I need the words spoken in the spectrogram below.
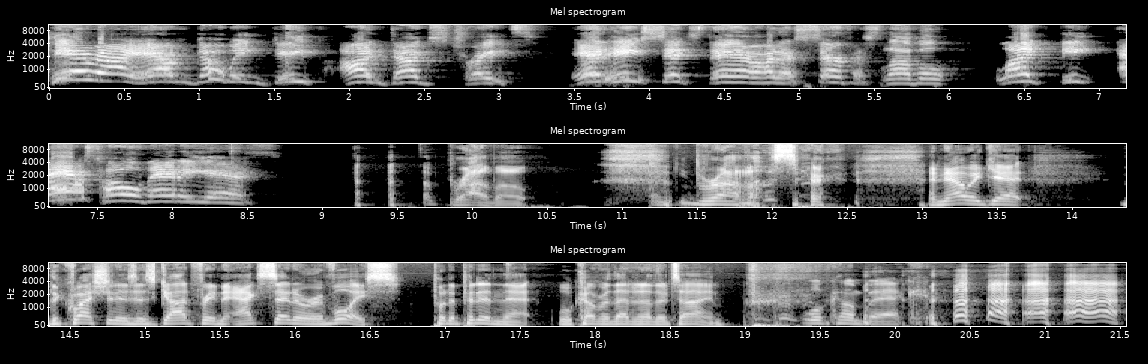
Here I am going deep on Doug's traits, and he sits there on a surface level like the asshole that he is. Bravo. Thank you. Bravo, sir. And now we get the question is is Gottfried an accent or a voice? Put a pin in that. We'll cover that another time. We'll come back.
